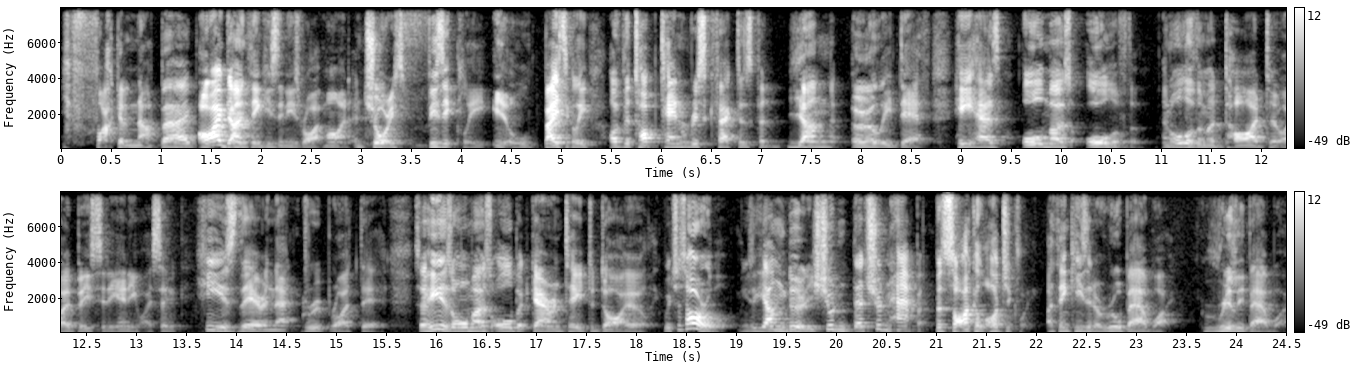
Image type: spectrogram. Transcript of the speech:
You fucking nutbag. I don't think he's in his right mind. And sure, he's physically ill. Basically, of the top 10 risk factors for young, early death, he has almost all of them and all of them are tied to obesity anyway. So he is there in that group right there. So he is almost all but guaranteed to die early, which is horrible. He's a young dude. He shouldn't. That shouldn't happen. But psychologically, I think he's in a real bad way, really bad way.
